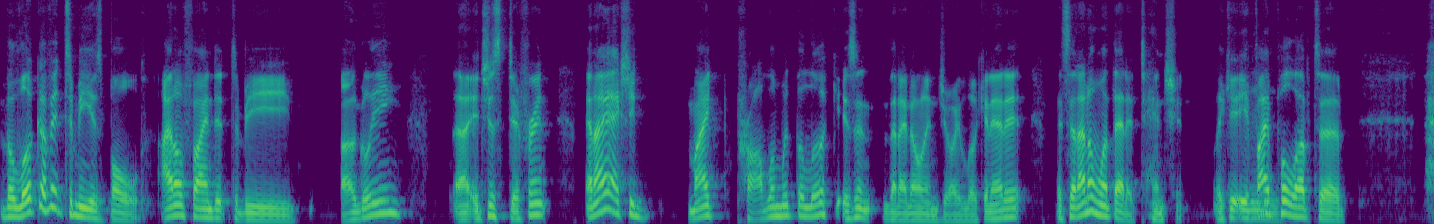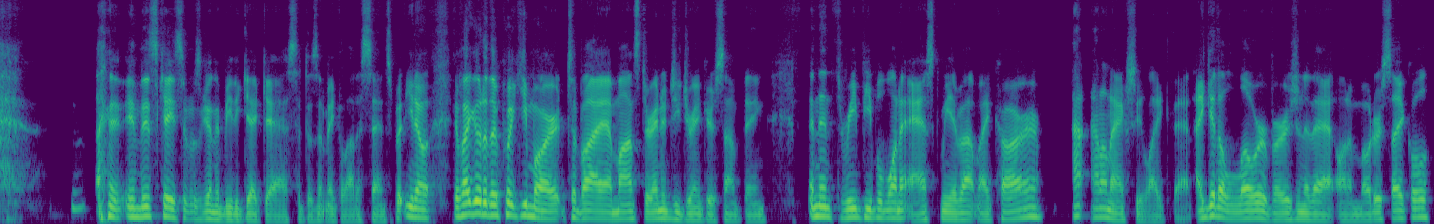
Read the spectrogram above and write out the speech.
the look of it to me is bold. I don't find it to be ugly. Uh, it's just different. And I actually, my problem with the look isn't that I don't enjoy looking at it. It's that I don't want that attention. Like if I Mm. pull up to, in this case, it was going to be to get gas. It doesn't make a lot of sense. But you know, if I go to the Quickie Mart to buy a Monster Energy drink or something, and then three people want to ask me about my car, I, I don't actually like that. I get a lower version of that on a motorcycle,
